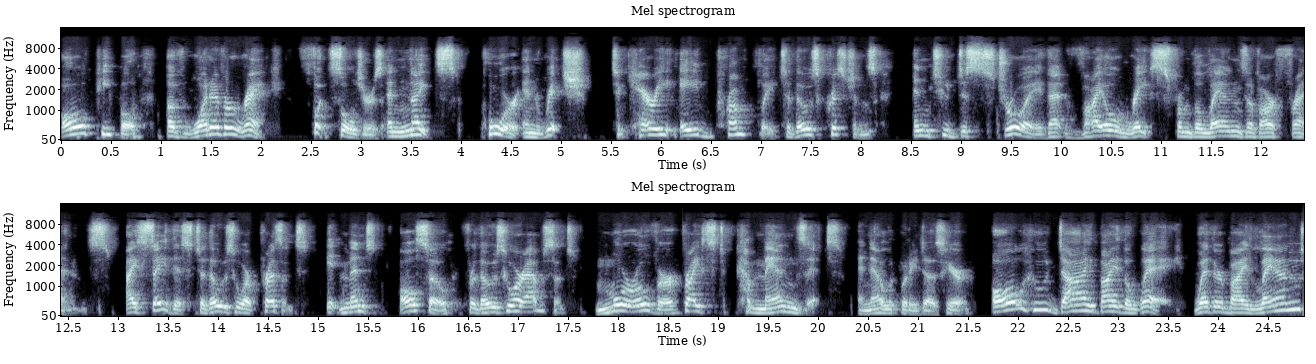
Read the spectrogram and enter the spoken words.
all people of whatever rank, foot soldiers and knights, poor and rich, to carry aid promptly to those Christians and to destroy that vile race from the lands of our friends. I say this to those who are present. It meant also for those who are absent. Moreover, Christ commands it. And now look what he does here. All who die by the way, whether by land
